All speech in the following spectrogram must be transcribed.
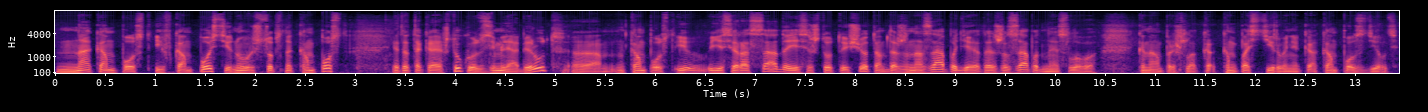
на компост. И в компосте, ну, собственно, компост это такая штука, вот земля берут, э, компост, и если рассада, если что-то еще, там даже на Западе, это же западное слово к нам пришло, компостирование, компост делать.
